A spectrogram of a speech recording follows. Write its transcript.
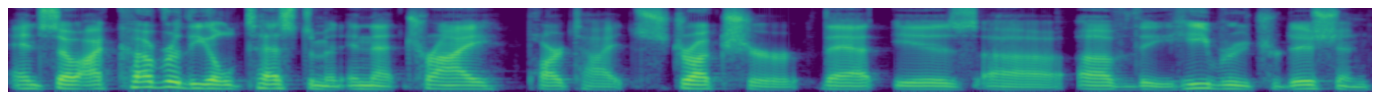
And so I cover the Old Testament in that tripartite structure that is uh, of the Hebrew tradition.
